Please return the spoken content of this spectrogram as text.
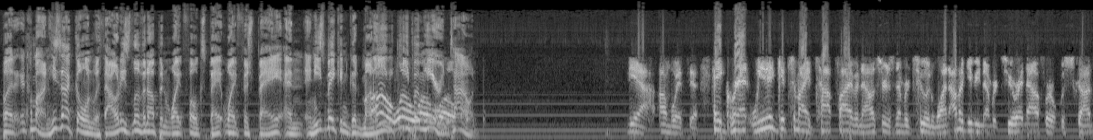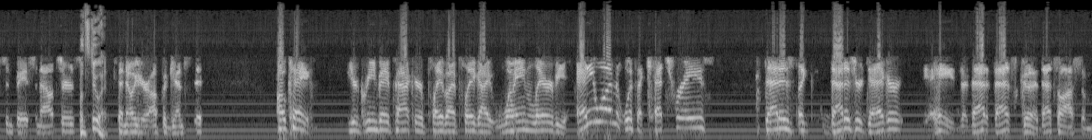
But uh, come on, he's not going without. He's living up in White Folks Bay, Whitefish Bay, and and he's making good money. Oh, whoa, Keep him whoa, here in town. Yeah, I'm with you. Hey, Grant, we didn't get to my top five announcers, number two and one. I'm going to give you number two right now for Wisconsin-based announcers. Let's do it. I know you're up against it. Okay, your Green Bay Packer play-by-play guy, Wayne Larrivee. Anyone with a catchphrase that is like that is your dagger. Hey, th- that that's good. That's awesome.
